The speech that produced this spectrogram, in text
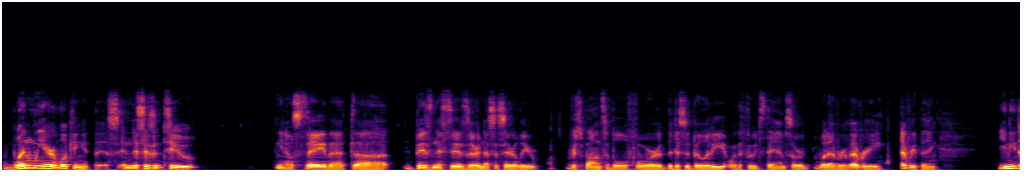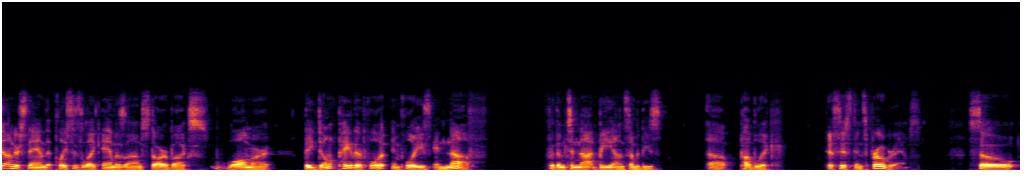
when we are looking at this, and this isn't to, you know, say that uh, businesses are necessarily responsible for the disability or the food stamps or whatever of every everything, you need to understand that places like Amazon, Starbucks, Walmart they don't pay their employees enough for them to not be on some of these uh, public assistance programs. So,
